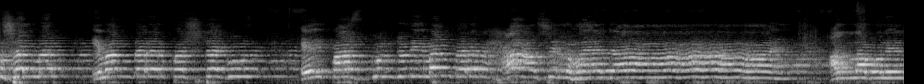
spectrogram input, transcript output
মুসলমান, ইমানদারের পাঁচটা গুণ, এই পাঁচ গুণ যদি ইমানদারের হাসিল হয়ে যায় আল্লাহ বলেন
